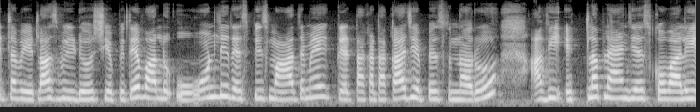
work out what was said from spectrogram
ఇట్లా వెయిట్ లాస్ వీడియోస్ చెప్పితే వాళ్ళు ఓన్లీ రెసిపీస్ మాత్రమే టకటకా చెప్పేస్తున్నారు. అవి ఎట్లా ప్లాన్ చేసుకోవాలి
